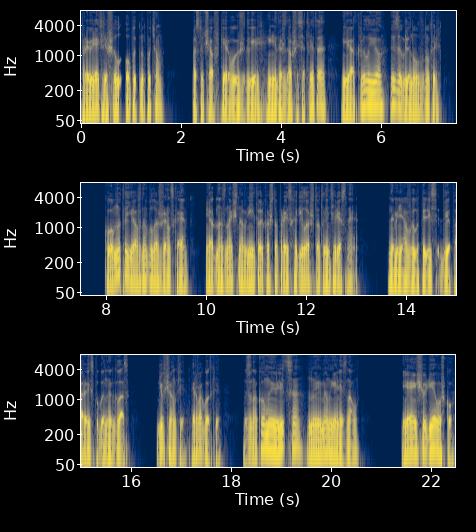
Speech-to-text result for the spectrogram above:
Проверять решил опытным путем. Постучав в первую же дверь и не дождавшись ответа, я открыл ее и заглянул внутрь. Комната явно была женская, и однозначно в ней только что происходило что-то интересное. На меня вылупились две пары испуганных глаз. Девчонки, первогодки. Знакомые лица, но имен я не знал. «Я ищу девушку,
